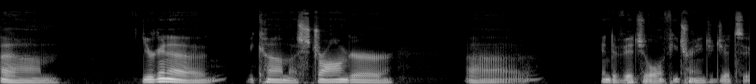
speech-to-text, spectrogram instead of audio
um, you're going to become a stronger uh, individual if you train jujitsu.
